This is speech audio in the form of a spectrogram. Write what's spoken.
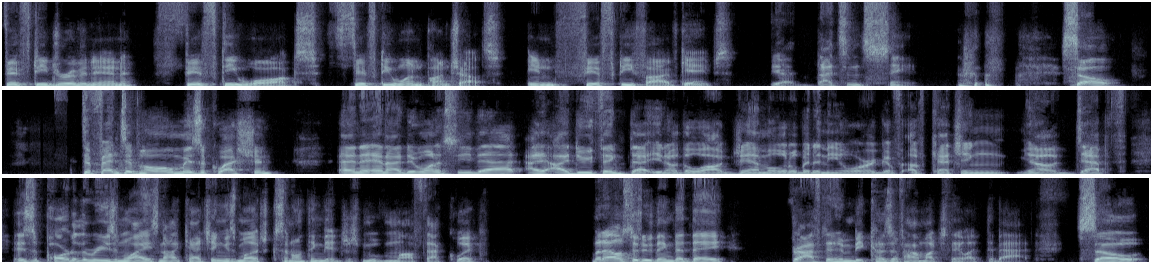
50 driven in, 50 walks, 51 punchouts in 55 games. Yeah, that's insane. so defensive home is a question and and I do want to see that. I, I do think that you know the log jam a little bit in the org of, of catching you know depth is a part of the reason why he's not catching as much because I don't think they'd just move him off that quick. But I also do think that they drafted him because of how much they like the bat. So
